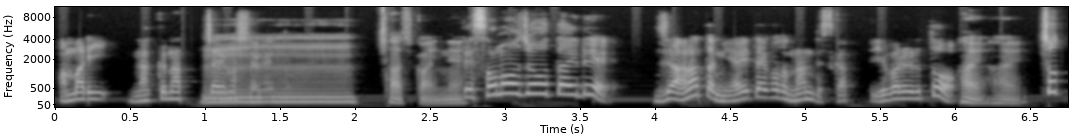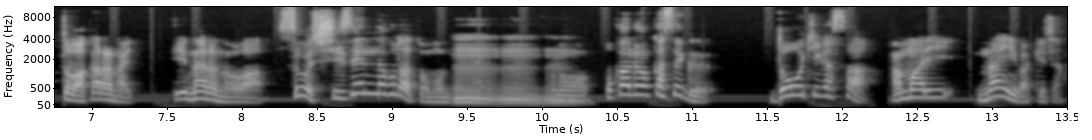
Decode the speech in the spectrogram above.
あまりなくなっちゃいましたようねーん。確かにねと。。で、その状態で、じゃああなたにやりたいこと何ですかって言われると、はいはい。ちょっとわからないってなるのは、すごい自然なことだと思うんだうんうよね。んうん。この、お金を稼ぐ動機がさ、あまりないわけじゃん。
